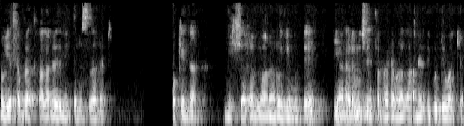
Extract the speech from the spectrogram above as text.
నువ్వు ఎట్లా బ్రతకాలనేది నీకు తెలుస్తుంది అన్నట్టు. ముఖ్యంగా నీ శరీరంలో అనారోగ్యం ఉంటే ఈ అనారోగ్యం నుంచి ఎట్లా బయటపడాలా అనేది బుద్ధివాక్యం.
